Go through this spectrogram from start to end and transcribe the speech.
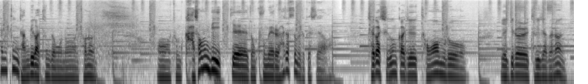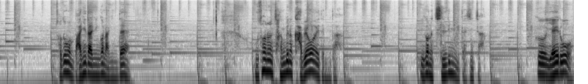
캠핑 장비 같은 경우는 저는 어, 좀 가성비 있게 좀 구매를 하셨으면 좋겠어요. 제가 지금까지 경험으로 얘기를 드리자면은 저도 뭐 많이 다닌 건 아닌데 우선은 장비는 가벼워야 됩니다. 이거는 진리입니다, 진짜. 그 예로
